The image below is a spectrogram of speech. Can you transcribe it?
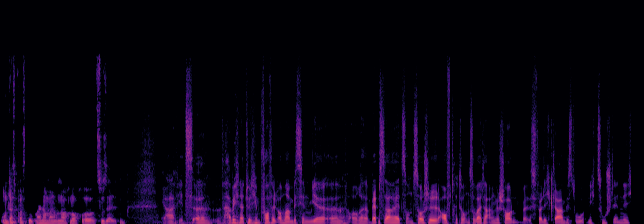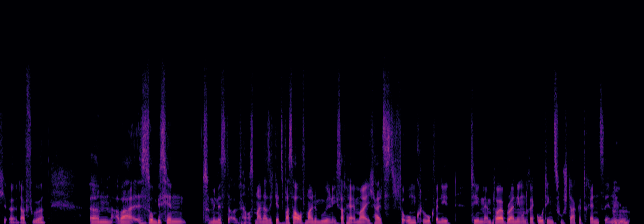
Und das passiert meiner Meinung nach noch äh, zu selten. Ja, jetzt äh, habe ich natürlich im Vorfeld auch mal ein bisschen mir äh, eure Websites und Social-Auftritte und so weiter angeschaut. Ist völlig klar, bist du nicht zuständig äh, dafür. Ähm, aber es ist so ein bisschen, zumindest aus meiner Sicht, jetzt Wasser auf meine Mühlen. Ich sage ja immer, ich halte es für unklug, wenn die Themen Employer Branding und Recruiting zu stark getrennt sind, Mhm.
